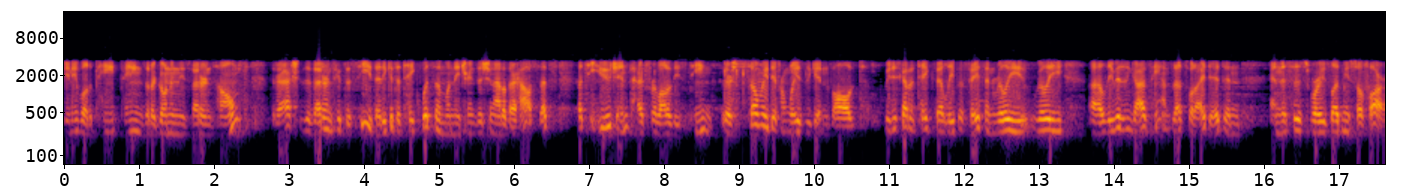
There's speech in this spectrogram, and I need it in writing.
being able to paint paintings that are going in these veterans' homes that actually the veterans get to see, that they get to take with them when they transition out of their house. That's that's a huge impact for a lot of these teens. There's so many different ways to get involved. We just got to take that leap of faith and really, really uh, leave it in God's hands. That's what I did, and and this is where he's led me so far.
